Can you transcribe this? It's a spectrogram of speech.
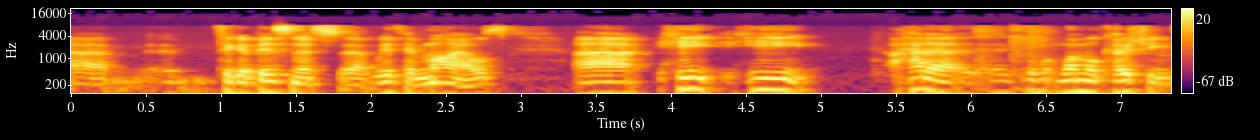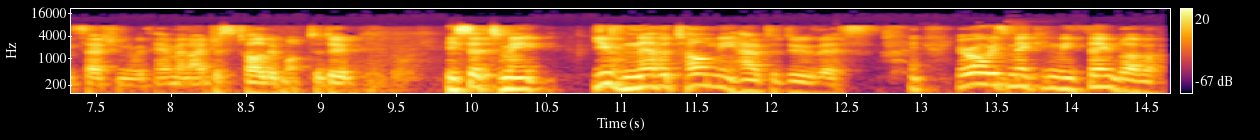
um, figure business uh, with him, Miles. Uh, he he. I had a one more coaching session with him, and I just told him what to do. He said to me, You've never told me how to do this. You're always making me think, blah, blah.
